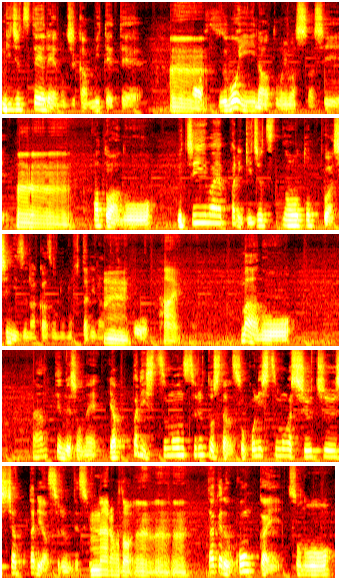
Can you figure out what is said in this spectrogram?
技術定例の時間見てて、うん。あすごいいいなと思いましたし、うん。あとあの、うちはやっぱり技術のトップは清水中園の2人なんですけど、はい。まああの、なんて言うんでしょうね。やっぱり質問するとしたらそこに質問が集中しちゃったりはするんですよ。なるほど。うんうんうん。だけど今回、その、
